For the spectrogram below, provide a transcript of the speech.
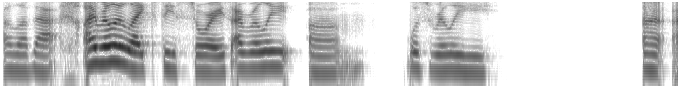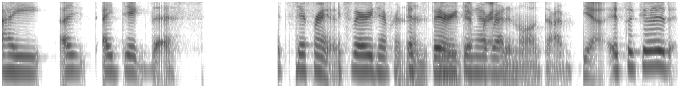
I love that. I really liked these stories. I really um was really I I I, I dig this. It's different. good. It's very different than It's very anything I've read in a long time. Yeah. It's a good,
